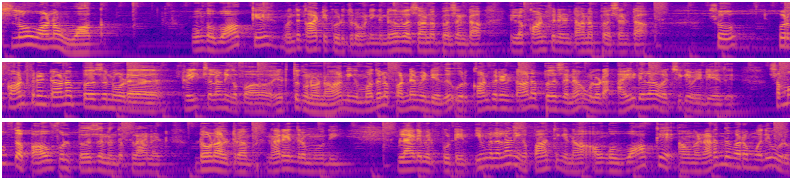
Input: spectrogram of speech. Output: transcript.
ஸ்லோவான வாக் உங்கள் வாக்கே வந்து காட்டி கொடுத்துரும். நீங்கள் நர்வஸான பர்சன்ட்டா இல்லை கான்ஃபிடென்ட்டான பர்சன்ட்டா ஸோ ஒரு கான்ஃபிடென்ட்டான பர்சனோட ட்ரைட்ஸ் எல்லாம் நீங்கள் ஃபா எடுத்துக்கணுன்னா நீங்கள் முதல்ல பண்ண வேண்டியது ஒரு கான்ஃபிடென்ட்டான பர்சனை உங்களோட ஐடலாக வச்சுக்க வேண்டியது. Some of the powerful person இந்த planet Donald Trump Narendra Modi Vladimir Putin இவங்களெல்லாம் நீங்கள் பார்த்தீங்கன்னா அவங்க வாக்கே அவங்க நடந்து வரும்போதே ஒரு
